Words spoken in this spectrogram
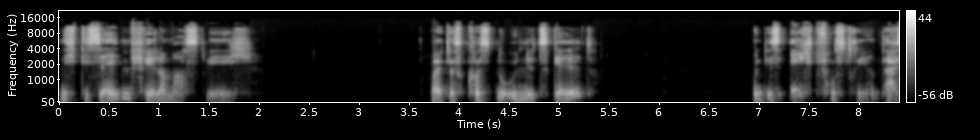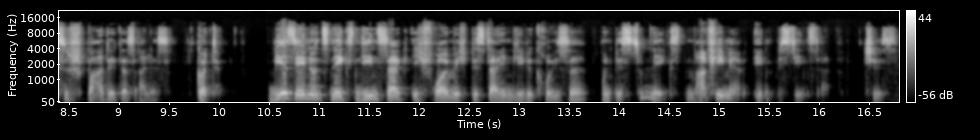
nicht dieselben Fehler machst wie ich. Weil das kostet nur unnütz Geld und ist echt frustrierend. Also spar dir das alles. Gut. Wir sehen uns nächsten Dienstag. Ich freue mich. Bis dahin liebe Grüße und bis zum nächsten Mal. Vielmehr eben bis Dienstag. Tschüss.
